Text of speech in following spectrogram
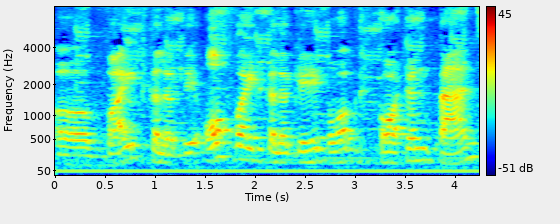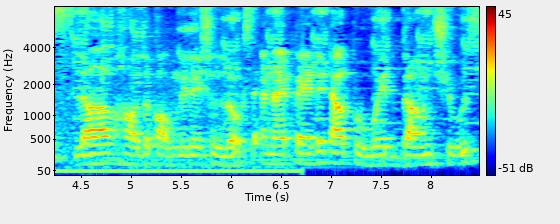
वाइट कलर के ऑफ़ वाइट कलर के cotton pants love how the combination looks and I paired it up with brown shoes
